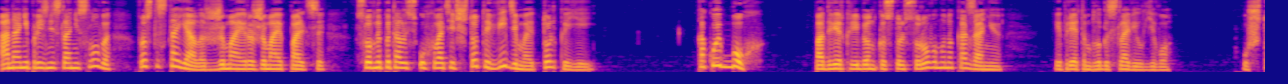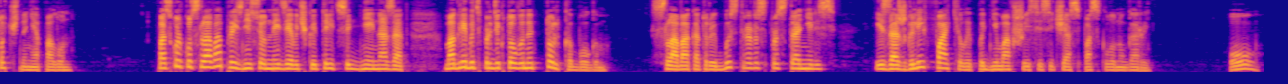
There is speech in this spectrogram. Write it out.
Она не произнесла ни слова, просто стояла, сжимая и разжимая пальцы, словно пыталась ухватить что-то видимое только ей. Какой бог подверг ребенка столь суровому наказанию и при этом благословил его? Уж точно не Аполлон поскольку слова, произнесенные девочкой тридцать дней назад, могли быть продиктованы только Богом. Слова, которые быстро распространились и зажгли факелы, поднимавшиеся сейчас по склону горы. О,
